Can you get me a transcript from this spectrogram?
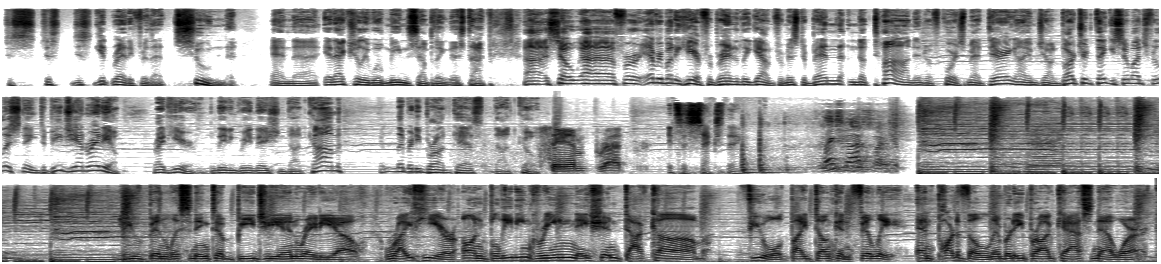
Just, just, just get ready for that soon and uh, it actually will mean something this time. Uh, so, uh, for everybody here, for Brandon Lee Gowton, for Mr. Ben Natan, and of course, Matt Daring, I am John Barchard. Thank you so much for listening to BGN Radio right here, bleedinggreennation.com and libertybroadcast.co. Sam Bradford. It's a sex thing. Thanks, guys. You've been listening to BGN Radio right here on BleedingGreenNation.com, fueled by Dunkin' Philly and part of the Liberty Broadcast Network.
